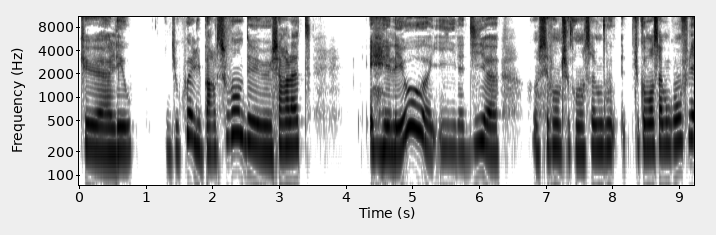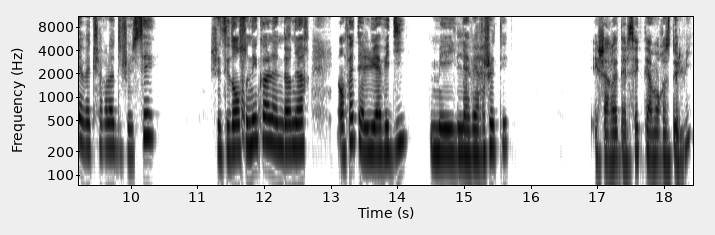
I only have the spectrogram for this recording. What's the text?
que euh, Léo. Du coup, elle lui parle souvent de Charlotte. Et Léo, il a dit euh, Oh, C'est bon, tu commences, à me tu commences à me gonfler avec Charlotte, je sais. J'étais dans son école l'année dernière. En fait, elle lui avait dit, mais il l'avait rejeté. Et Charlotte, elle sait que t'es amoureuse de lui?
